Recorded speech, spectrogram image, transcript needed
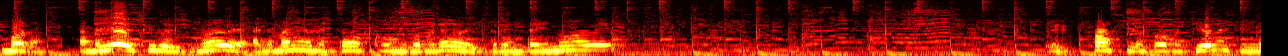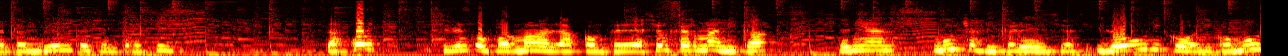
bueno, a mediados del siglo XIX, Alemania era un estado conglomerado de 39 espacios o regiones independientes entre sí, las cuales, si bien conformaban la Confederación Germánica, tenían muchas diferencias y lo único en común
